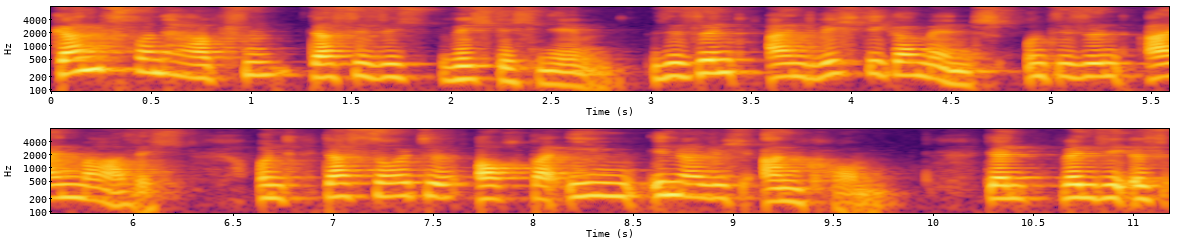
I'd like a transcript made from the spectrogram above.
ganz von Herzen, dass Sie sich wichtig nehmen. Sie sind ein wichtiger Mensch und Sie sind einmalig. Und das sollte auch bei Ihnen innerlich ankommen. Denn wenn Sie es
